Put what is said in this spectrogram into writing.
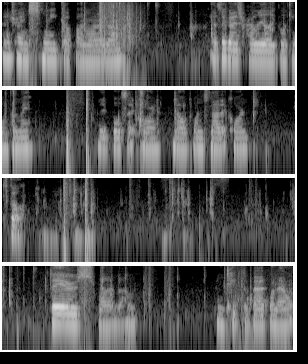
I'm gonna try and sneak up on one of them. The other guy's probably like looking for me. They both at corn. No, one's not at corn. Let's go. There's one of them. And take the bad one out.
